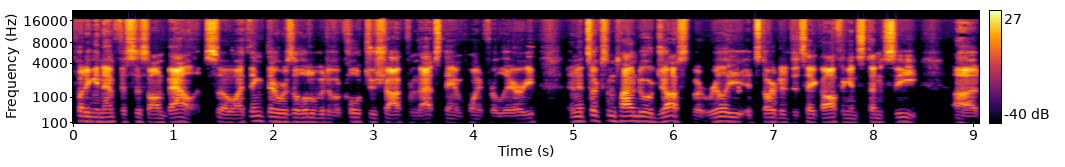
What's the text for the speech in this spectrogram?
putting an emphasis on balance. So I think there was a little bit of a culture shock from that standpoint for Larry, and it took some time to adjust. But really, it started to take off against Tennessee. Uh,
